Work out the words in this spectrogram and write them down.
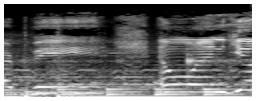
heartbeat. And when you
